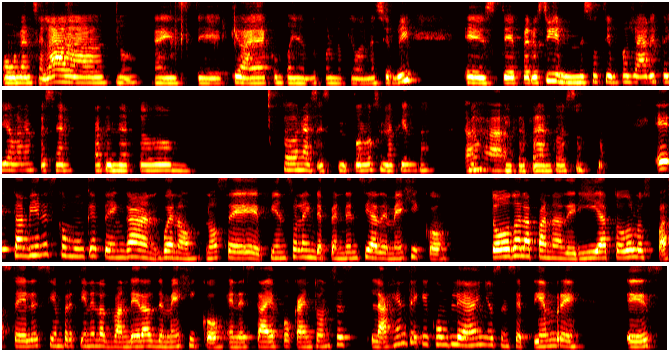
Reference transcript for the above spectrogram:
una ensalada, ¿no? Este, que vaya acompañando con lo que van a servir. Este, pero sí, en estos tiempos ya ahorita ya van a empezar a tener todo, todos, las, todos en la tienda. Y preparando eso. Eh, también es común que tengan, bueno, no sé, pienso en la independencia de México. Toda la panadería, todos los pasteles siempre tienen las banderas de México en esta época. Entonces, la gente que cumple años en septiembre es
